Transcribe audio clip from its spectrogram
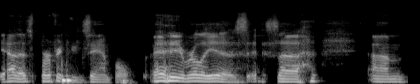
Yeah, that's perfect example. It really is. It's uh um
